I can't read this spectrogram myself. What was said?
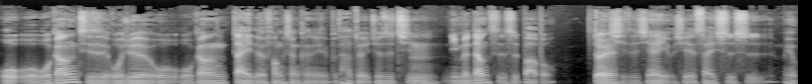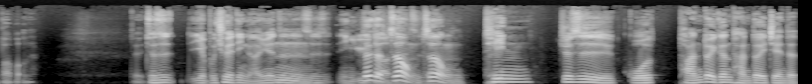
我我我刚刚其实我觉得我我刚刚带的方向可能也不太对，就是其实嗯。你们当时是 bubble，对。其实现在有些赛事是没有 bubble 的，对，就是也不确定啊，因为真的是你遇到嗯这个这种这种听就是国团队跟团队间的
